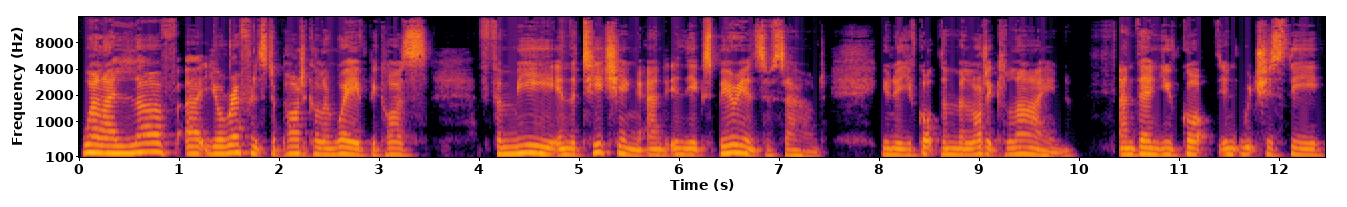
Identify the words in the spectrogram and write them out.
Well, I love uh, your reference to particle and wave because for me, in the teaching and in the experience of sound, you know, you've got the melodic line, and then you've got, in, which is the,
